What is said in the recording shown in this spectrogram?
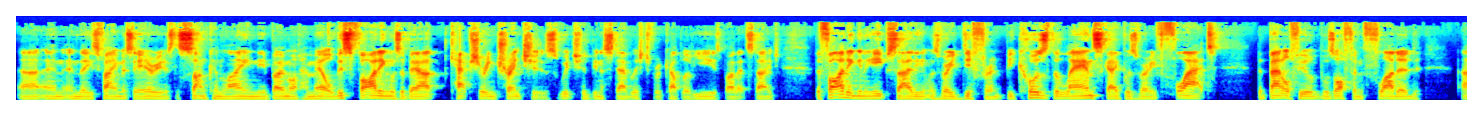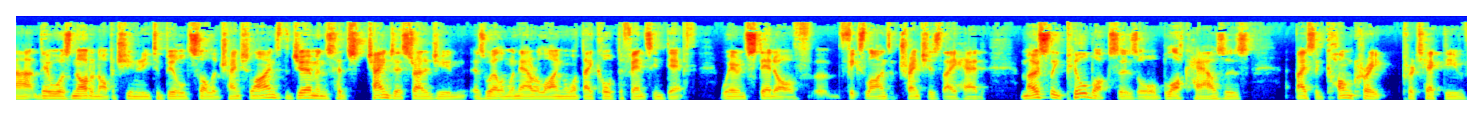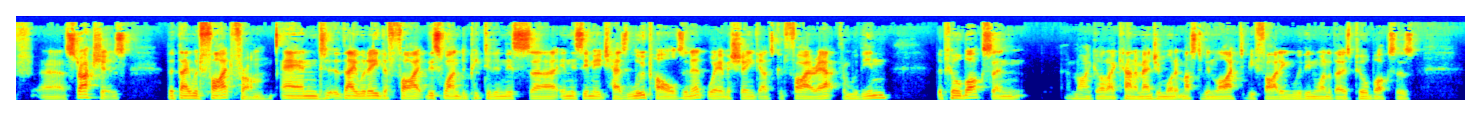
uh, and and these famous areas, the sunken lane near Beaumont Hamel. This fighting was about capturing trenches, which had been established for a couple of years by that stage. The fighting in the Ypres salient was very different because the landscape was very flat. The battlefield was often flooded uh, there was not an opportunity to build solid trench lines. The Germans had changed their strategy as well and were now relying on what they called defense in depth, where instead of uh, fixed lines of trenches, they had mostly pillboxes or block houses, basically concrete protective uh, structures that they would fight from, and they would either fight. This one depicted in this uh, in this image has loopholes in it where machine guns could fire out from within the pillbox, and my God, I can't imagine what it must have been like to be fighting within one of those pillboxes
